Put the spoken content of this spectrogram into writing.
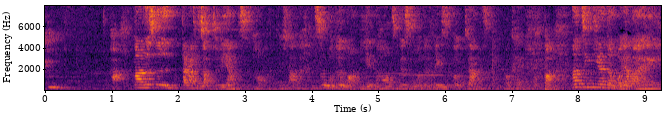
好，那这是大概是长这个样子哈。接下来是我的网页，然后这个是我的 Facebook 这样子。OK，好，那今天呢，我要来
